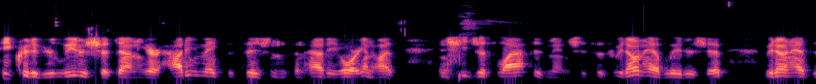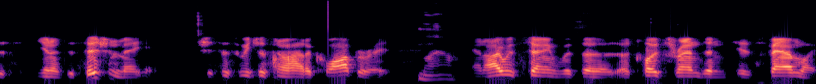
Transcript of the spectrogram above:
secret of your leadership down here? How do you make decisions and how do you organize? And she just laughed at me and she says, we don't have leadership. We don't have this, you know, decision making. She says, we just know how to cooperate. Wow. And I was staying with a, a close friend and his family,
